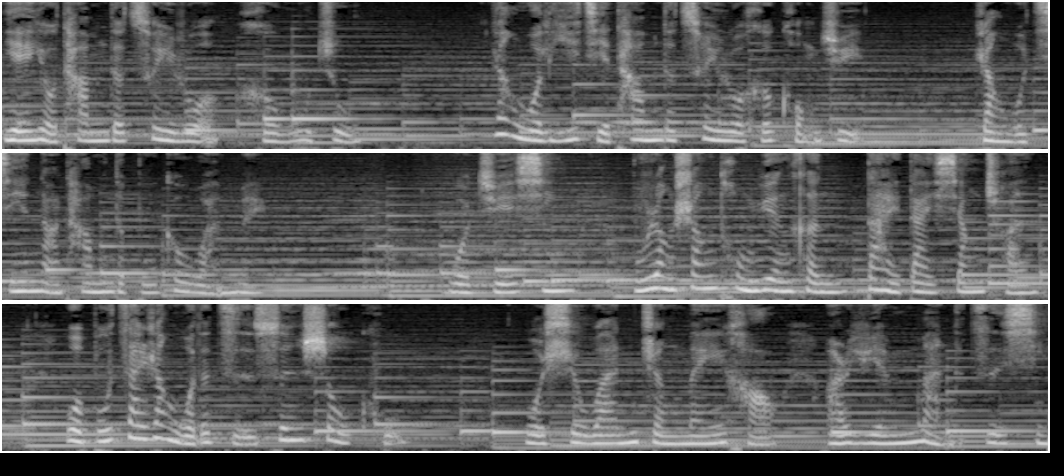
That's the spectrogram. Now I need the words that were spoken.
也有他们的脆弱和无助。让我理解他们的脆弱和恐惧，让我接纳他们的不够完美。我决心不让伤痛怨恨代代相传，我不再让我的子孙受苦。我是完整美好。而圆满的自信，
